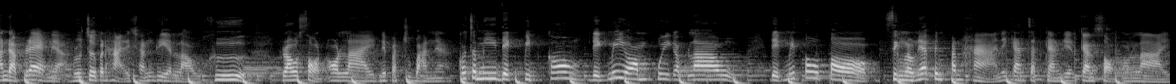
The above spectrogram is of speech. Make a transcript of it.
อันดับแรกเนี่ยเราเจอปัญหาในชั้นเรียนเราคือ เราสอนออนไลน์ในปัจจุบันเนี่ยก็จะมีเด็กปิดกล้อง เด็กไม่ยอมคุยกับเรา เด็กไม่โต้ตอบ สิ่งเหล่านี้เป็นปัญหาในการจัดการเรียนการสอนออนไลน์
